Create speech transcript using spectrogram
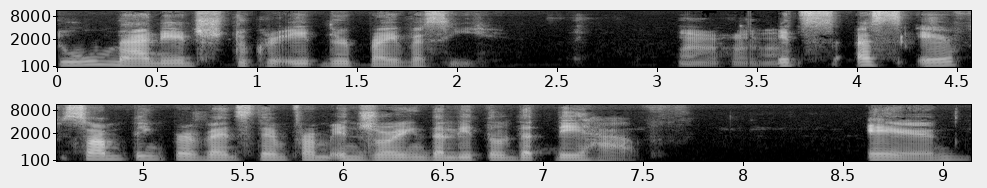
to manage to create their privacy. Mhm. It's as if something prevents them from enjoying the little that they have. And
